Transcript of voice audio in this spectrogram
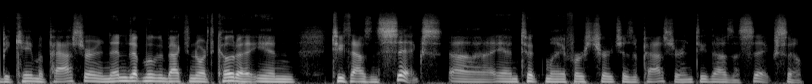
became a pastor, and ended up moving back to North Dakota in 2006, uh, and took my first church as a pastor in 2006. So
